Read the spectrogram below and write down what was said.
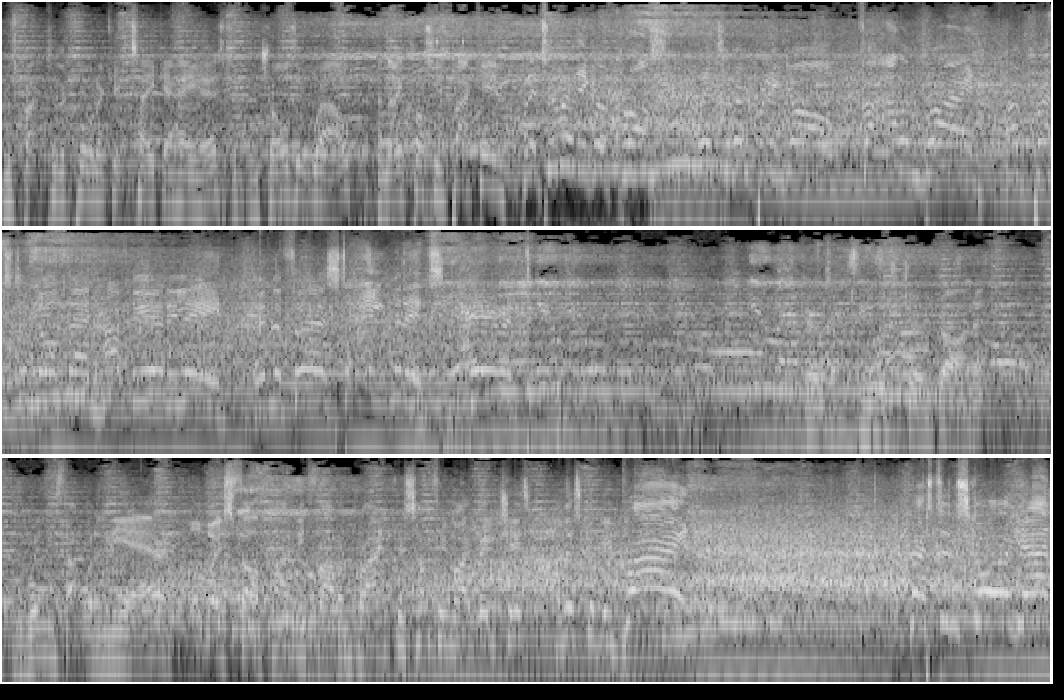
Comes back to the corner kick taker Hayhurst, who controls it well, and then crosses back in. And it's a really good cross, and it's an opening goal for Alan Browne. And Preston North End have the in the first eight minutes here at goes up towards Joe Garner. He wins that one in the air and it almost fell kindly for Alan Browne. Chris Humphrey might reach it, and this could be Browne! Preston score again!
